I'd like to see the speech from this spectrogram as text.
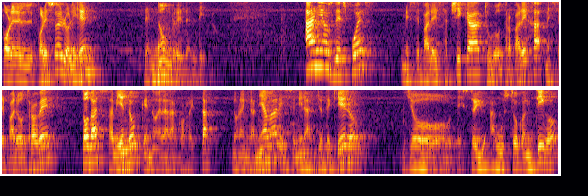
Por, el, por eso el origen del nombre del libro. Años después, me separé de esa chica, tuve otra pareja, me separé otra vez, todas sabiendo que no era la correcta. No la engañaba, le dice, mira, yo te quiero, yo estoy a gusto contigo,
